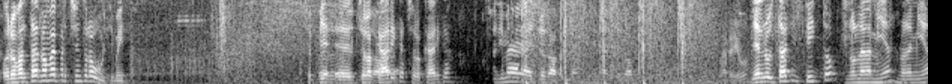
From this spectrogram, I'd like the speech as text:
Ho 99% la ultimate. C'è eh, ce l'ho carica, ce l'ho carica. Su di me è giocabile, su di me è giocabile. Arrivo. Gli hanno ultati il tetto? Non è la mia, non è mia.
